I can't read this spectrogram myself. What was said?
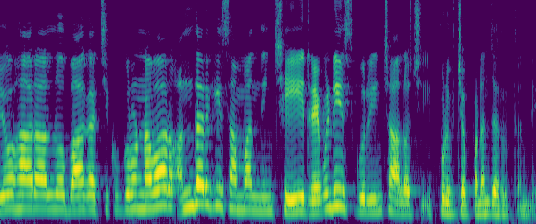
వ్యవహారాల్లో బాగా చిక్కుకున్నవారు అందరికీ సంబంధించి రెమెడీస్ గురించి ఆలోచి ఇప్పుడు చెప్పడం జరుగుతుంది.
